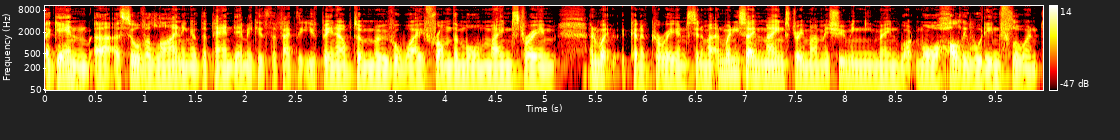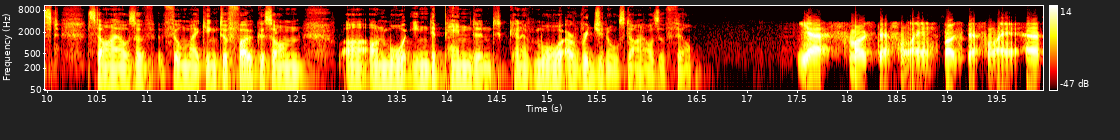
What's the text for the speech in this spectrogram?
again, uh, a silver lining of the pandemic is the fact that you've been able to move away from the more mainstream and what, kind of Korean cinema. And when you say mainstream, I'm assuming you mean what more Hollywood influenced styles of filmmaking to focus on uh, on more independent, kind of more original styles of film. Yes, most definitely, most definitely. And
